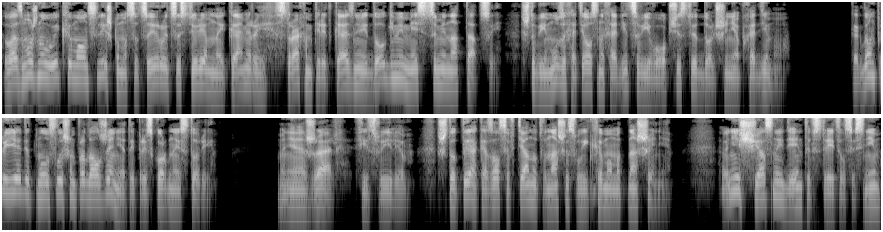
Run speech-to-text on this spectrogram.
Возможно, Уикхэма он слишком ассоциируется с тюремной камерой, страхом перед казнью и долгими месяцами нотаций, чтобы ему захотелось находиться в его обществе дольше необходимого. Когда он приедет, мы услышим продолжение этой прискорбной истории. Мне жаль, Фитц Уильям, что ты оказался втянут в наши с Уикхэмом отношения. В несчастный день ты встретился с ним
